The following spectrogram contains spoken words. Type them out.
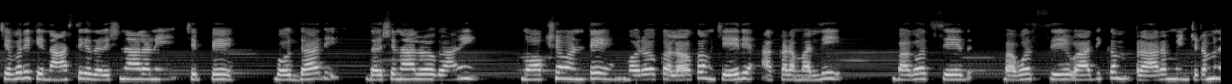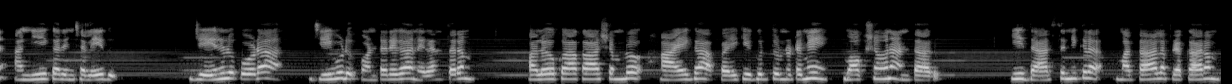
చివరికి నాస్తిక దర్శనాలని చెప్పే బౌద్ధాది దర్శనాలలో కానీ మోక్షం అంటే మరొక లోకం చేరి అక్కడ మళ్ళీ భగవత్ సే భగవత్ సేవాధికం ప్రారంభించడం అంగీకరించలేదు. జైనులు కూడా జీవుడు ఒంటరిగా నిరంతరం అలోకాకాశంలో హాయిగా పైకి ఎగురుతుండటమే మోక్షమని అంటారు. ఈ దార్శనికుల మతాల ప్రకారం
